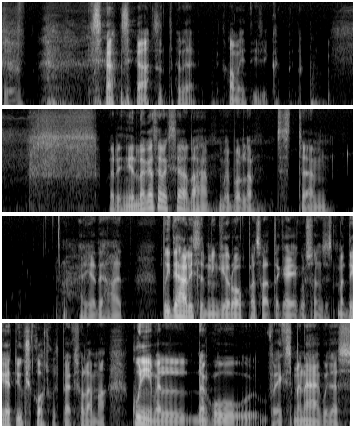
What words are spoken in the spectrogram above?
Seal, sealsetele ametiisikutele. päris nii, aga see oleks hea lahe võib-olla, sest ähm, käia teha, et või teha lihtsalt mingi Euroopas vaata käia, kus on, sest ma tegelikult üks koht, kus peaks olema, kuni veel nagu, eks me näe, kuidas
